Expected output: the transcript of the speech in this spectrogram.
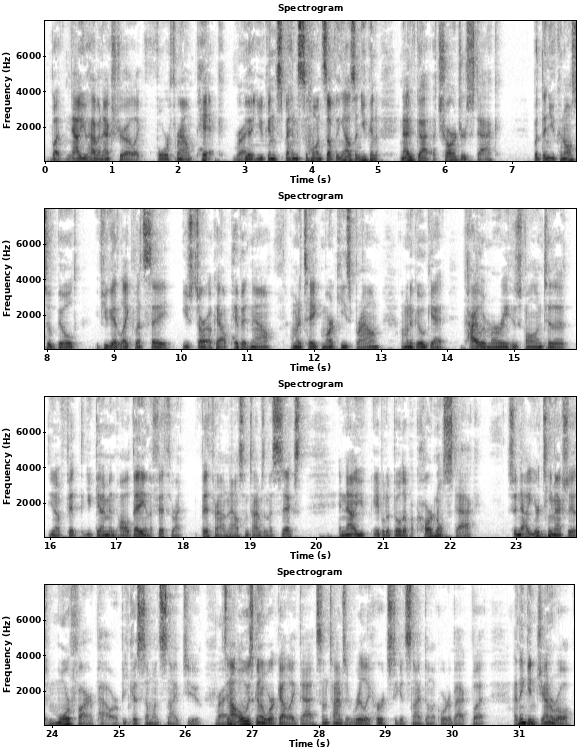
but now you have an extra like fourth round pick right. that you can spend on something else. And you can, now you've got a Chargers stack, but then you can also build, if you get like, let's say you start, okay, I'll pivot now. I'm going to take Marquise Brown. I'm going to go get Kyler Murray, who's fallen to the, you know, fit, you get him in all day in the fifth round, fifth round now, sometimes in the sixth. And now you're able to build up a Cardinal stack so now your team actually has more firepower because someone sniped you. Right. It's not always going to work out like that. Sometimes it really hurts to get sniped on the quarterback, but I think in general,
